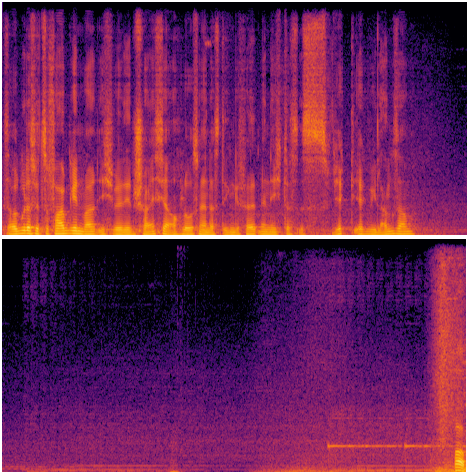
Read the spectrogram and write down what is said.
Ist aber gut, dass wir zur Farm gehen, weil ich will den Scheiß ja auch loswerden. Das Ding gefällt mir nicht. Das ist, wirkt irgendwie langsam. Komm.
